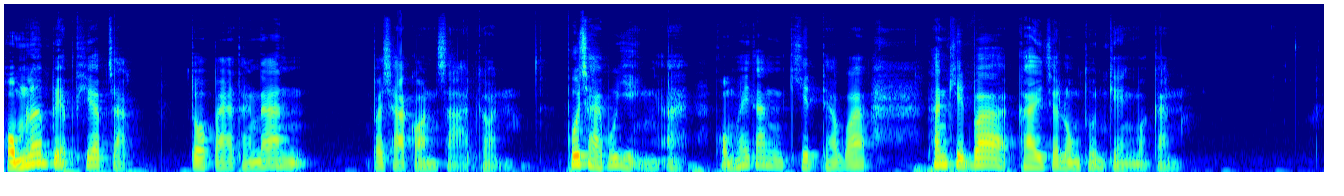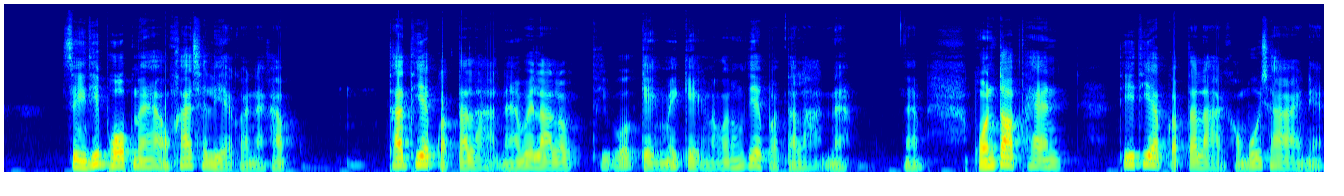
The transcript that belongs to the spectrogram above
ผมเริ่มเปรียบเทียบจากตัวแปรทางด้านประชากรศาสตร์ก่อน ผู้ชายผู้หญิงอะผมให้ท่านคิดครับว่า ท่านคิดว่าใครจะลงทุนเก่งกว่ากัน สิ่งที่พบนะเอาค่าเฉลี่ยก่อนนะครับ ถ้าเทียบกับตลาดนะ เวลาเราที่ว่าเก่งไม่เก่งเราก็ต้องเทียบกับตลาดนะนะผลตอบแทนที่เทียบกับตลาดของผู้ชายเนี่ย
